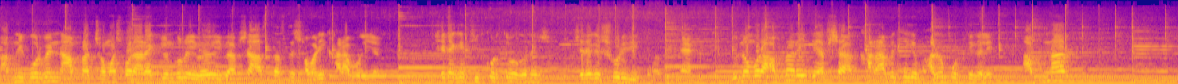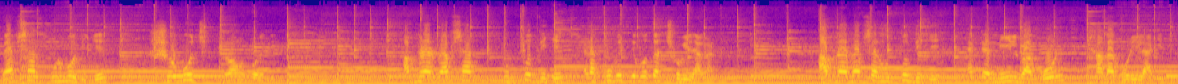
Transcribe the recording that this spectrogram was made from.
আপনি করবেন আপনার ছ মাস পর আরেকজন করবে, এইভাবে ওই ব্যবসা আস্তে আস্তে সবারই খারাপ হয়ে যাবে। সেটাকে ঠিক করতে হবে ওখানে সেটাকে সরিয়ে দিতে হবে। এক। দুই নম্বর, আপনার এই ব্যবসা খারাপের থেকে ভালো করতে গেলে আপনার ব্যবসার পূর্ব দিকে সবুজ রং করে দিন আপনার ব্যবসার উত্তর দিকে একটা কুবের দেবতার ছবি লাগান। আপনার ব্যবসার উত্তর দিকে একটা নীল বা গোল সাদা ঘড়ি লাগিয়ে দিন।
